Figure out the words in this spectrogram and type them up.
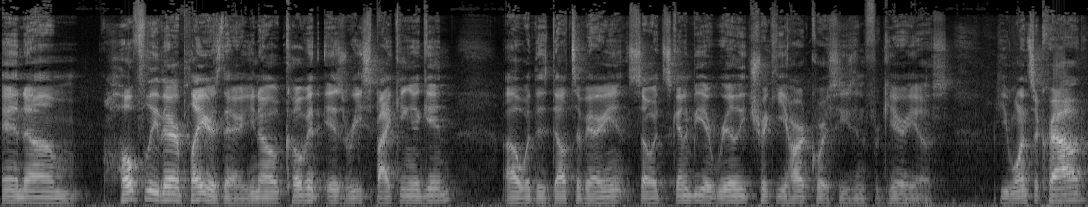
and um, hopefully there are players there. You know, COVID is respiking again uh, with this Delta variant, so it's going to be a really tricky hardcore season for Kyrgios. He wants a crowd.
